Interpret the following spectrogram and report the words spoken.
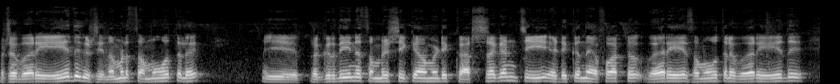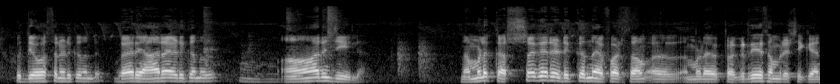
പക്ഷെ വേറെ ഏത് കൃഷി? നമ്മുടെ സമൂഹത്തിൽ ഈ പ്രകൃതിനെ സംരക്ഷിക്കാൻ വേണ്ടി കർഷകൻ ചെയ് എടുക്കുന്ന എഫേർട്ട് വേറെ ഏത് സമൂഹത്തിലെ വേറെ ഏത് ഉദ്യോഗസ്ഥൻ എടുക്കുന്നുണ്ട്? വേറെ ആരാ എടുക്കുന്നത്? ആരും ചെയ്യില്ല. നമ്മൾ കർഷകരെടുക്കുന്ന എഫേർട്ട് നമ്മുടെ പ്രകൃതിയെ സംരക്ഷിക്കാൻ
